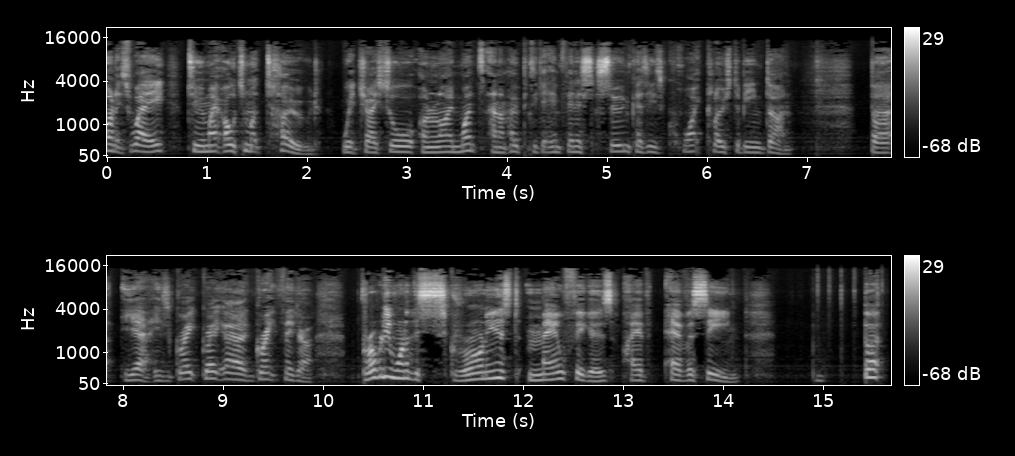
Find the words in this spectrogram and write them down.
on its way to my ultimate toad which I saw online once and I'm hoping to get him finished soon because he's quite close to being done. But yeah he's a great great uh, great figure. Probably one of the scrawniest male figures I have ever seen. But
